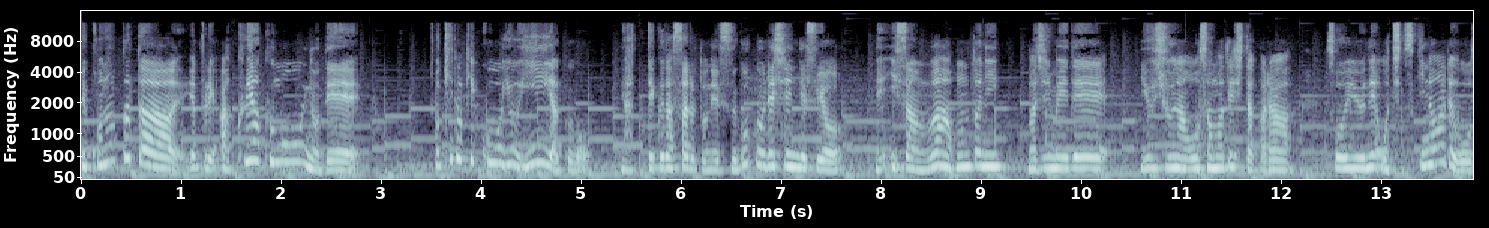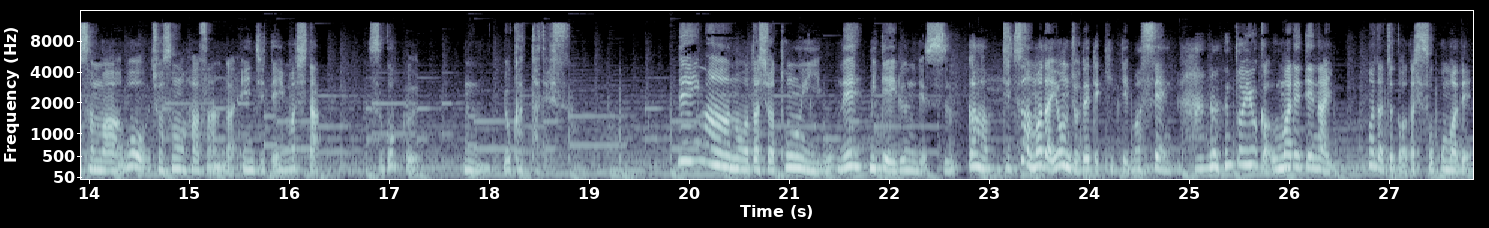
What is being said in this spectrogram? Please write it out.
で、この方、やっぱり悪役も多いので、時々こういういい役をやってくださるとね、すごく嬉しいんですよ。ね、イさんは本当に真面目で優秀な王様でしたからそういうね落ち着きのある王様をチョソンハさんが演じていました。すごくうん良かったです。で今の私はトンイをね見ているんですが実はまだ4女出てきてません。というか生まれてない。まだちょっと私そこまで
